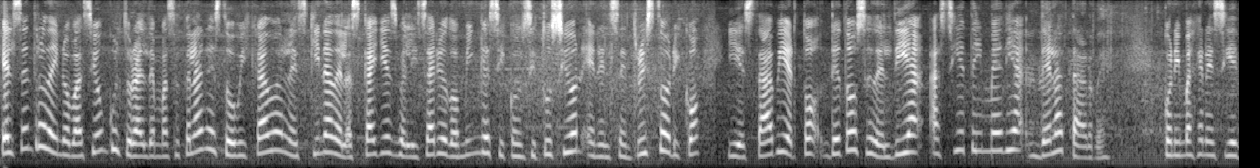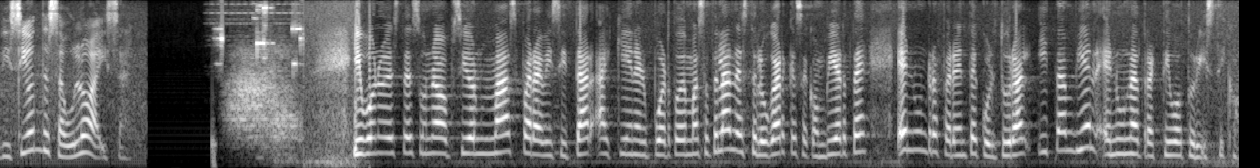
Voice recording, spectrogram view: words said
El Centro de Innovación Cultural de Mazatlán está ubicado en la esquina de las calles Belisario Domínguez y Constitución en el centro histórico y está abierto de 12 del día a 7 y media de la tarde. Con imágenes y edición de Saulo Aiza. Y bueno, esta es una opción más para visitar aquí en el puerto de Mazatlán, este lugar que se convierte en un referente cultural y también en un atractivo turístico.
